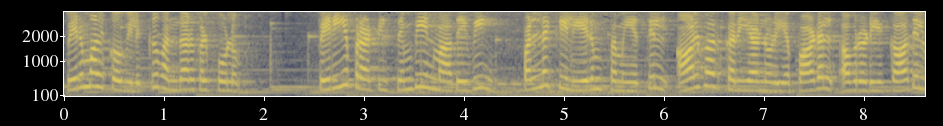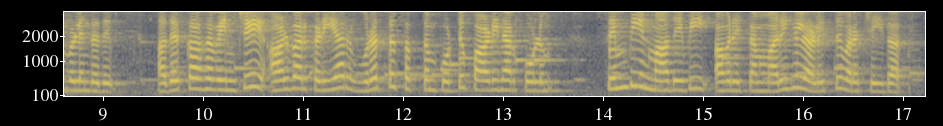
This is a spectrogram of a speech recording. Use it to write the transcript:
பெருமாள் கோவிலுக்கு வந்தார்கள் போலும். பெரிய பிராட்டி செம்பியன் மாதேவி பல்லக்கில் ஏறும் சமயத்தில் ஆழ்வார்க்கடியானுடைய பாடல் அவருடைய காதில் விழுந்தது. அதற்காகவென்றே ஆழ்வார்க்கடியார் உரத்த சப்தம் போட்டு பாடினார் போலும். செம்பியன் மாதேவி அவரை தம் அருகில் அழைத்து வரச் செய்தார்.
